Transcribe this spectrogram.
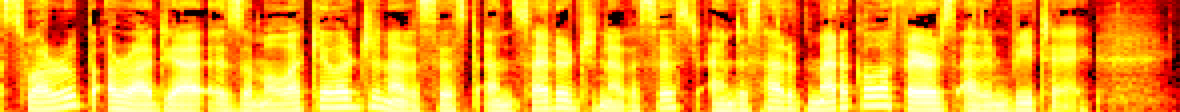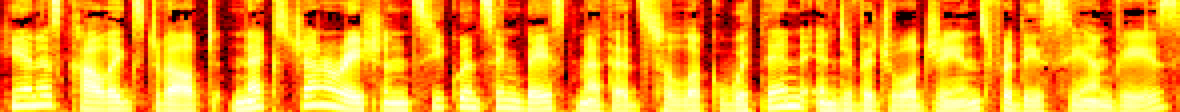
Swaroop Aradhya is a molecular geneticist and cytogeneticist and is head of medical affairs at Invitae. He and his colleagues developed next generation sequencing based methods to look within individual genes for these CNVs,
